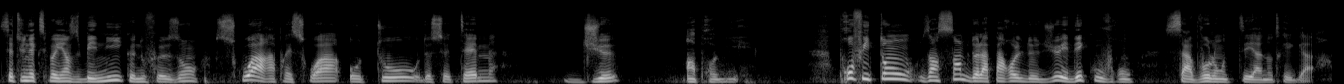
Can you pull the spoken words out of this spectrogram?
C'est une expérience bénie que nous faisons soir après soir autour de ce thème Dieu en premier. Profitons ensemble de la parole de Dieu et découvrons sa volonté à notre égard.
